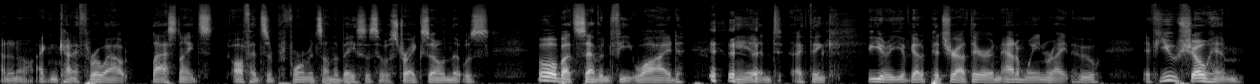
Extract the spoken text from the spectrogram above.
I don't know, I can kind of throw out last night's offensive performance on the basis of a strike zone that was oh about seven feet wide, and I think you know you've got a pitcher out there, and Adam Wainwright, who if you show him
